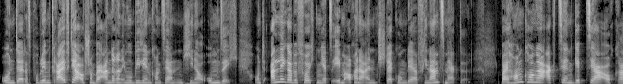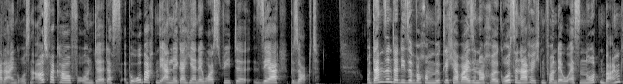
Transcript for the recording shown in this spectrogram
Und äh, das Problem greift ja auch schon bei anderen Immobilienkonzernen in China um sich. Und Anleger befürchten jetzt eben auch eine Einsteckung der Finanzmärkte. Bei Hongkonger Aktien gibt es ja auch gerade einen großen Ausverkauf und äh, das beobachten die Anleger hier an der Wall Street äh, sehr besorgt. Und dann sind da diese Woche möglicherweise noch äh, große Nachrichten von der US-Notenbank.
